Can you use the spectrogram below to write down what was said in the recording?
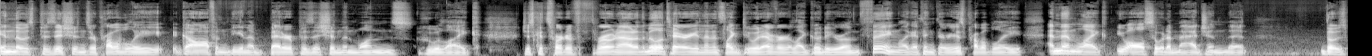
in those positions are probably gonna often be in a better position than ones who like just get sort of thrown out of the military and then it's like do whatever, like go do your own thing. Like I think there is probably and then like you also would imagine that those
